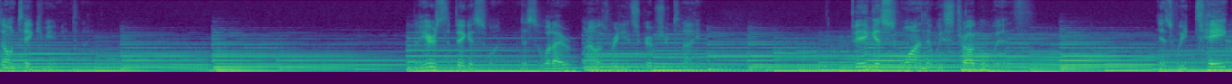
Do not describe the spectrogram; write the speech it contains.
don't take communion tonight. But here's the biggest one. This is what I when I was reading scripture tonight. The biggest one that we struggle with is we take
